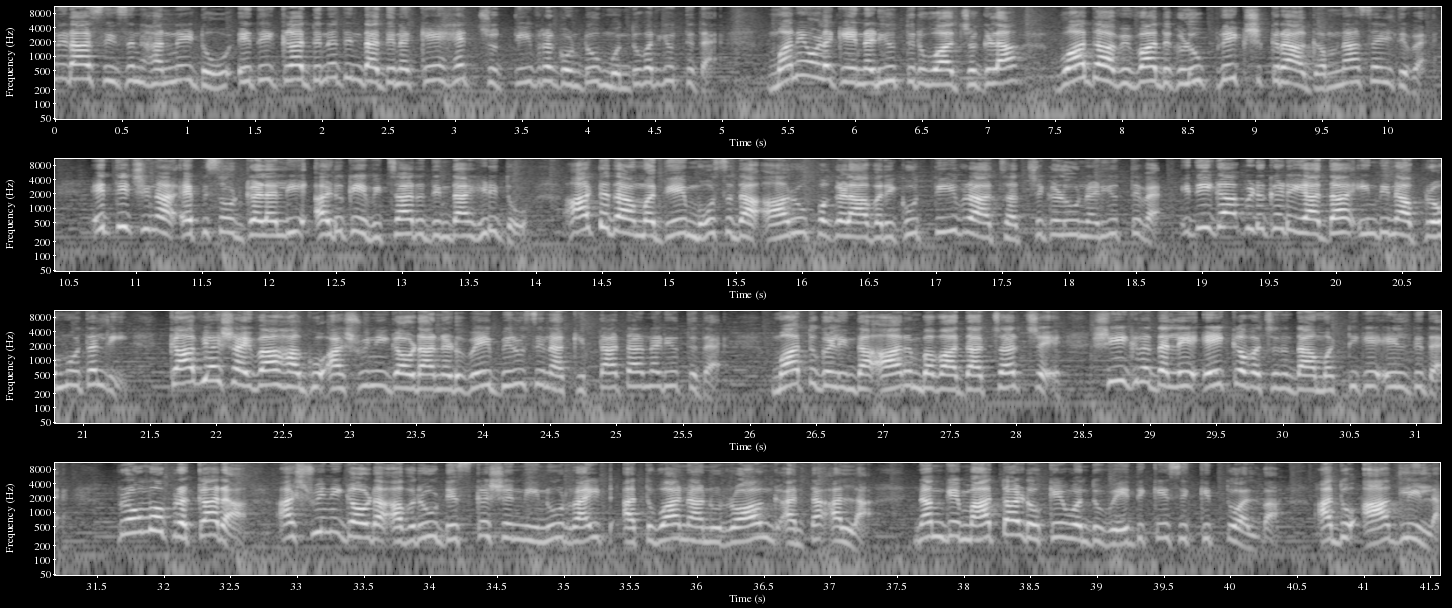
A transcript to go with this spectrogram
Kannada season ಹನ್ನೆರಡು ಇದೀಗ ದಿನದಿಂದ ದಿನಕ್ಕೆ ಹೆಚ್ಚು ತೀವ್ರಗೊಂಡು ಮುಂದುವರಿಯುತ್ತಿದೆ. ಮನೆಯೊಳಗೆ ನಡೆಯುತ್ತಿರುವ ಜಗಳ, ವಾದ ವಿವಾದಗಳು ಪ್ರೇಕ್ಷಕರ ಗಮನ ಸೆಳೆದಿವೆ. ಇತ್ತೀಚಿನ ಎಪಿಸೋಡ್ಗಳಲ್ಲಿ ಅಡುಗೆ ವಿಚಾರದಿಂದ ಹಿಡಿದು ಆಟದ ಮಧ್ಯೆ ಮೋಸದ ಆರೋಪಗಳವರೆಗೂ ತೀವ್ರ ಚರ್ಚೆಗಳು ನಡೆಯುತ್ತಿವೆ. ಇದೀಗ ಬಿಡುಗಡೆಯಾದ ಇಂದಿನ ಪ್ರೊಮೋದಲ್ಲಿ ಕಾವ್ಯ ಶೈವ ಹಾಗೂ ಅಶ್ವಿನಿ ಗೌಡ ನಡುವೆ ಬಿರುಸಿನ ಕಿತ್ತಾಟ ನಡೆಯುತ್ತಿದೆ. ಮಾತುಗಳಿಂದ ಆರಂಭವಾದ ಚರ್ಚೆ ಶೀಘ್ರದಲ್ಲೇ ಏಕವಚನದ ಮಟ್ಟಿಗೆ ಇಳಿದಿದೆ. ಪ್ರೋಮೋ ಪ್ರಕಾರ ಅಶ್ವಿನಿ ಗೌಡ ಅವರು ಡಿಸ್ಕಷನ್ ನೀನು ರೈಟ್ ಅಥವಾ ನಾನು ರಾಂಗ್ ಅಂತ ಅಲ್ಲ. ನಮಗೆ ಮಾತಾಡೋಕೆ ಒಂದು ವೇದಿಕೆ ಸಿಕ್ಕಿತ್ತು ಅಲ್ವಾ? ಅದು ಆಗ್ಲಿಲ್ಲ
